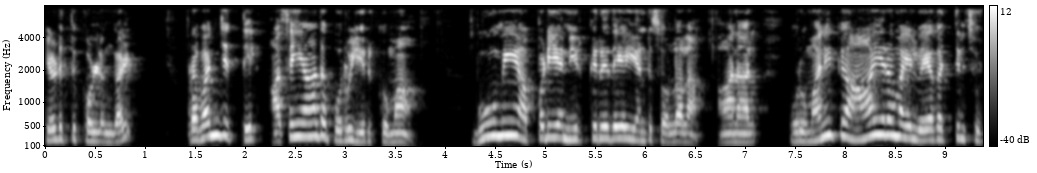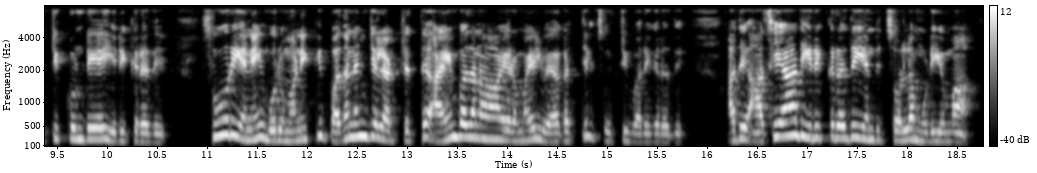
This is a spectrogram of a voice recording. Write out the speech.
எடுத்துக்கொள்ளுங்கள். பிரபஞ்சத்தில் அசையாத பொருள் இருக்குமா? பூமி அப்படியே நிற்கிறதே என்று சொல்லலாம். ஆனால் ஒரு மணிக்கு ஆயிரம் மைல் வேகத்தில் சுற்றி கொண்டே இருக்கிறது. சூரியனை ஒரு மணிக்கு பதினஞ்சு லட்சத்து ஐம்பதனாயிரம் மைல் வேகத்தில் சுற்றி வருகிறது. அது அசையாது இருக்கிறது என்று சொல்ல முடியுமா?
